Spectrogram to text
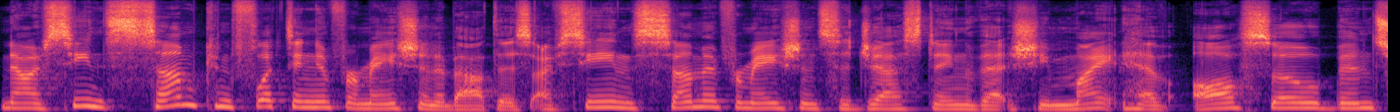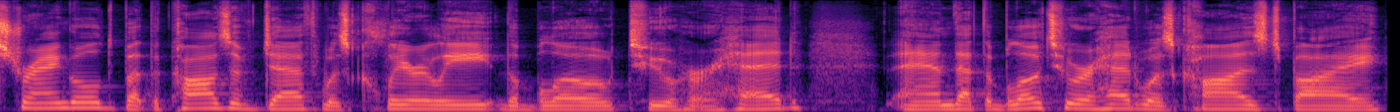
Now, I've seen some conflicting information about this. I've seen some information suggesting that she might have also been strangled, but the cause of death was clearly the blow to her head, and that the blow to her head was caused by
